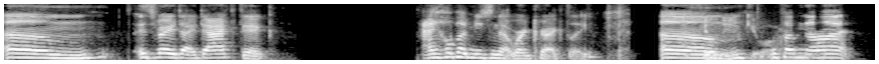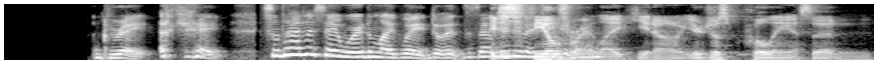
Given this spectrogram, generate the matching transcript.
um, it's very didactic. I hope I'm using that word correctly. Um, like if I'm not, great. Okay. Sometimes I say a word and like, wait, do it? Does that It just that feels right. Like you know, you're just pulling a certain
